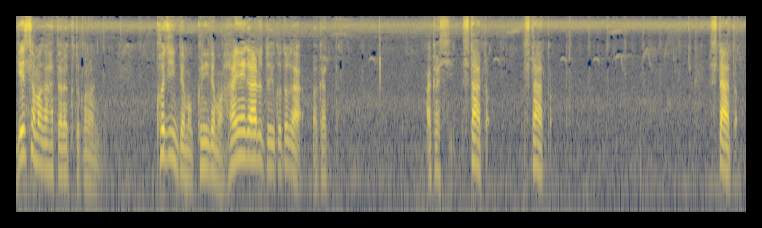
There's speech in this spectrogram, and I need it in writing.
イエス様が働くところに、個人でも国でも繁栄があるということが分かった。証、スタート、スタート。スタート。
